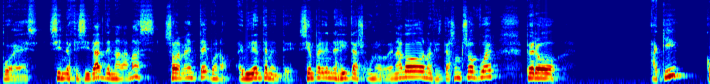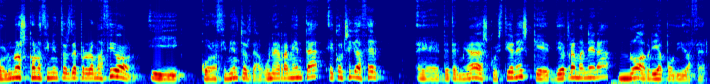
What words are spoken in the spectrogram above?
pues sin necesidad de nada más. Solamente, bueno, evidentemente, siempre necesitas un ordenador, necesitas un software, pero aquí, con unos conocimientos de programación y conocimientos de alguna herramienta, he conseguido hacer eh, determinadas cuestiones que de otra manera no habría podido hacer.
